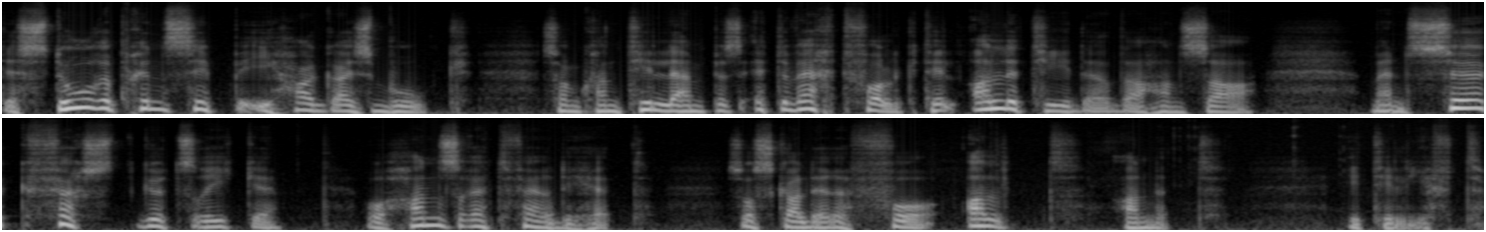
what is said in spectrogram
det store prinsippet i Haggais bok, som kan tillempes ethvert folk til alle tider, da han sa, Men søk først Guds rike og Hans rettferdighet, så skal dere få alt annet i tilgift.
